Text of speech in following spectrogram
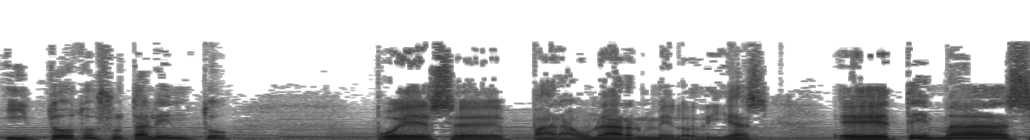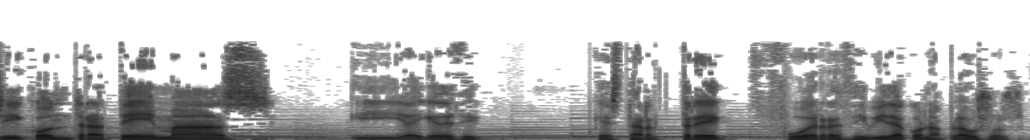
y todo su talento pues eh, para unar melodías, eh, temas y contratemas y hay que decir que Star Trek fue recibida con aplausos.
